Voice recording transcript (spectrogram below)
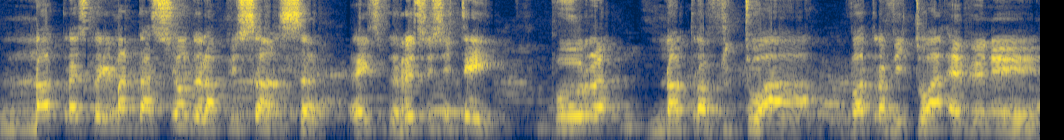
notre expérimentation de la puissance ressuscité pour notre victoire. Votre victoire est venue.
